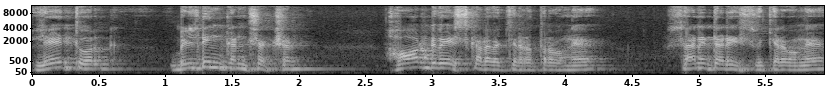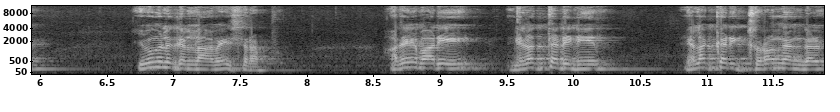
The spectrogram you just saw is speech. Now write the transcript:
lathe work building construction hardwares கடை வச்சு நடத்துகிறவங்க சானிட்டரிஸ் விற்கிறவங்க இவங்களுக்கு எல்லாமே சிறப்பு. அதே மாதிரி நிலத்தடி நீர் நிலக்கரி சுரங்கங்கள்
